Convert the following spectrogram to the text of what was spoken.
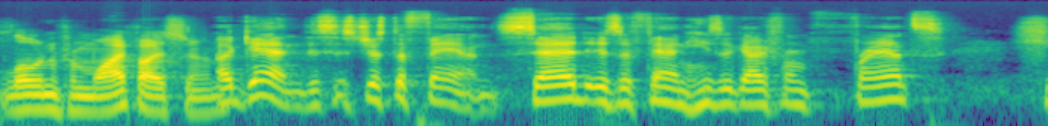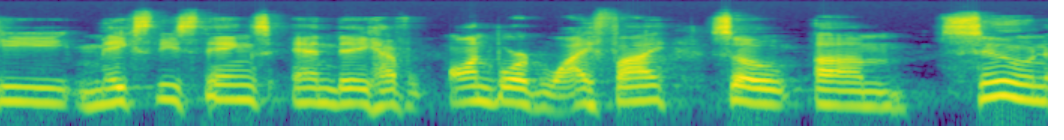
loading from Wi-Fi soon. Again, this is just a fan. Said is a fan. He's a guy from France. He makes these things, and they have onboard Wi-Fi. So um, soon,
